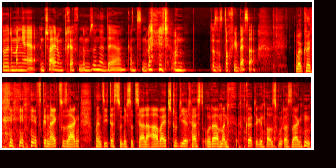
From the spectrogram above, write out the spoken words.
würde man ja Entscheidungen treffen im Sinne der ganzen Welt und das ist doch viel besser man könnte jetzt geneigt zu sagen, man sieht, dass du nicht soziale Arbeit studiert hast oder man könnte genauso gut auch sagen, hm,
